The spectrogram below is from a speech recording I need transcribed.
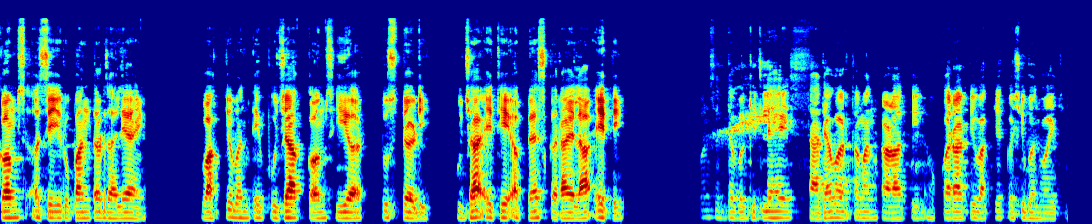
कम्स असे रूपांतर झाले आहे. वाक्य बनते Pooja comes here to study. Pooja येथे अभ्यास करायला येते. आपण सध्या बघितले आहे साध्या वर्तमान काळातील होकारार्थी वाक्य कशी बनवायची?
